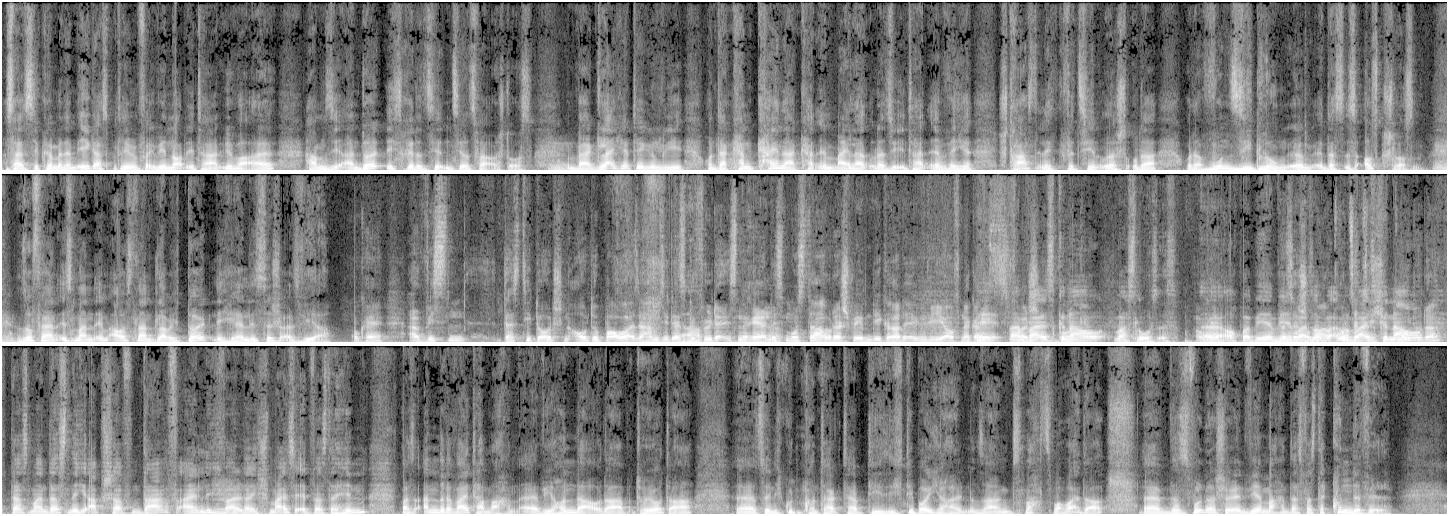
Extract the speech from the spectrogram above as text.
Das heißt, Sie können mit einem E-Gasbetrieb wie in Norditalien überall, haben Sie einen deutlich reduzierten CO2-Ausstoß. Mhm. Bei gleicher Technologie, und da kann keiner, kann in Mailand oder Süditalien irgendwelche Straßen elektrifizieren oder, oder, oder Wohnsiedlungen, das ist ausgeschlossen. Mhm. Insofern ist man im Ausland, glaube ich, deutlich realistischer als wir. Okay, aber wissen dass die deutschen Autobauer, also haben Sie das ja. Gefühl, da ist ein Realismus ja. da oder schweben die gerade irgendwie auf einer ganz hey, man falschen Man weiß genau, was los ist. Okay. Äh, auch bei BMW. Das ist ja auch, man weiß genau, gut, dass man das nicht abschaffen darf eigentlich, mhm. weil ich schmeiße etwas dahin, was andere weitermachen, äh, wie Honda oder Toyota, äh, zu denen ich guten Kontakt habe, die sich die Bäuche halten und sagen, das macht's mal weiter. Äh, das ist wunderschön. Wir machen das, was der Kunde will.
